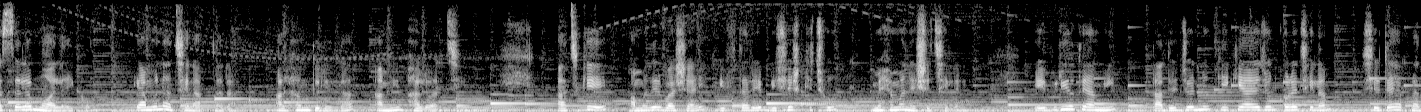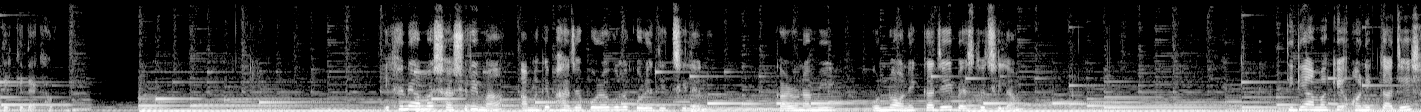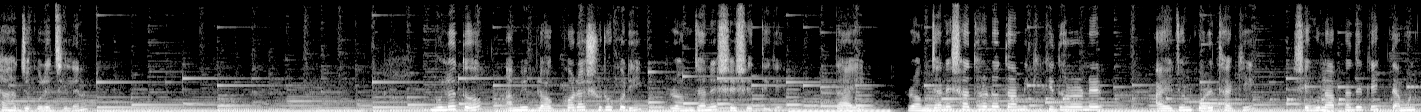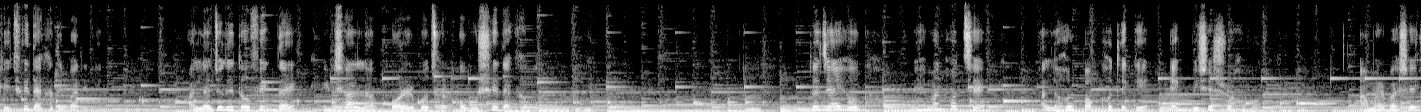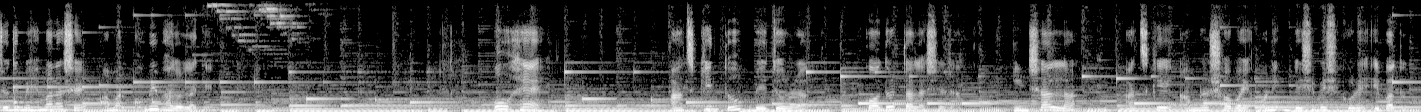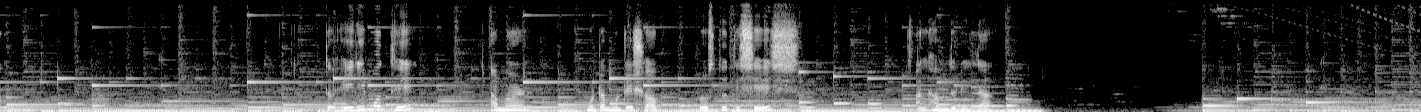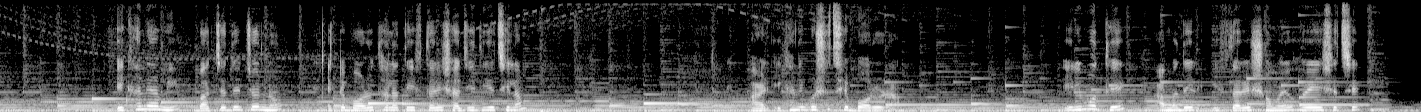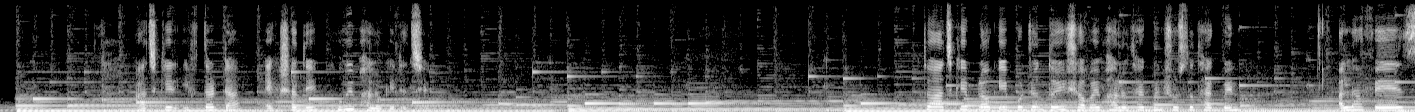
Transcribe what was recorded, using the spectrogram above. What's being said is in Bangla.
আসসালামু আলাইকুম। কেমন আছেন আপনারা? আলহামদুলিল্লাহ, আমি ভালো আছি। আজকে আমাদের বাসায় ইফতারে বিশেষ কিছু মেহমান এসেছিলেন। এই ভিডিওতে আমি তাদের জন্য কী কী আয়োজন করেছিলাম, সেটাই আপনাদেরকে দেখাবো। এখানে আমার শাশুড়ি মা আমাকে ভাজা পোড়াগুলো করে দিচ্ছিলেন, কারণ আমি অন্য অনেক কাজেই ব্যস্ত ছিলাম। তিনি আমাকে অনেক কাজেই সাহায্য করেছিলেন। মূলত আমি ব্লগ করা শুরু করি রমজানের শেষের দিকে। তাই রমজানে সাধারণত আমি কী কী ধরনের আয়োজন করে থাকি সেগুলো আপনাদেরকে তেমন কিছুই দেখাতে পারিনি। আল্লাহ যদি তৌফিক দেয়, ইনশাআল্লাহ পরের বছর অবশ্যই দেখাবো। তো যাই হোক, মেহমান হচ্ছে আল্লাহর পক্ষ থেকে এক বিশেষ রহমত। আমার বাসায় যদি মেহমান আসে, আমার খুবই ভালো লাগে। ও হ্যাঁ। আজ কিন্তু বেজোর রাত, কদর তালাশের রাত। ইনশাল্লাহ আজকে আমরা সবাই অনেক বেশি বেশি করে ইবাদত করব। তো এরই মধ্যে আমার মোটামুটি সব প্রস্তুতি শেষ। আলহামদুলিল্লাহ। এখানে আমি বাচ্চাদের জন্য একটা বড় থালাতে ইফতারি সাজিয়ে দিয়েছিলাম। আর এখানে বসেছে বড়রা এরই মধ্যে আমাদের ইফতারের সময়ও হয়ে এসেছে। আজকের ইফতারটা একসাথে খুবই ভালো কেটেছে। তো আজকের ব্লগ এই পর্যন্তই। সবাই ভালো থাকবেন, সুস্থ থাকবেন। আল্লাহ হাফেজ।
